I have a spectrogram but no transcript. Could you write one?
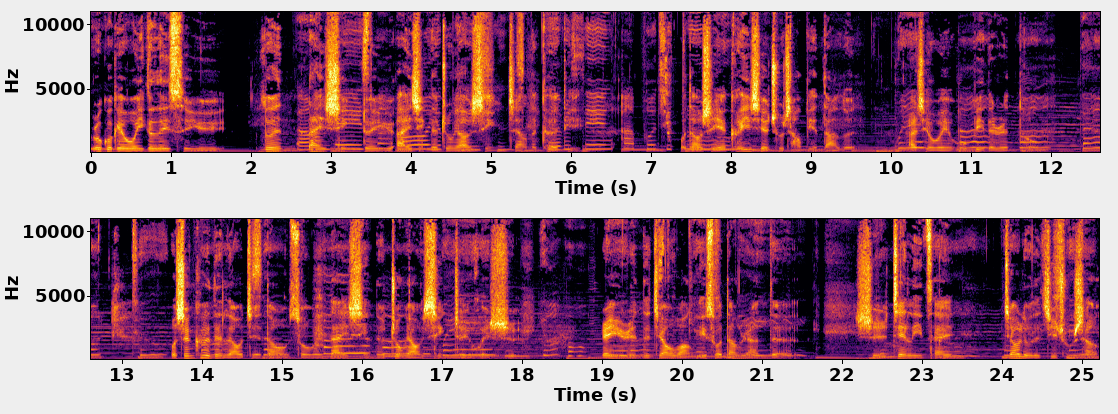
如果给我一个类似于《论耐心对于爱情的重要性》这样的课题，我倒是也可以写出长篇大论，而且我也无比的认同。我深刻的了解到所谓耐心的重要性这一回事。人与人的交往，理所当然的是建立在交流的基础上，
